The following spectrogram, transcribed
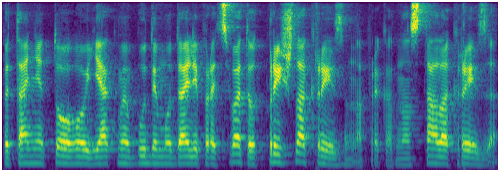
Питання того, як ми будемо далі працювати. От прийшла криза, наприклад, настала криза,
